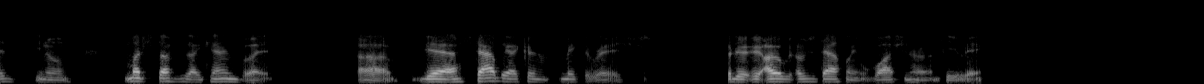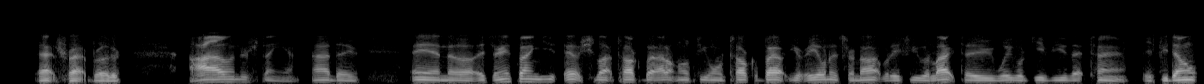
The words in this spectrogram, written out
as you know much stuff as I can, but uh, yeah, sadly I couldn't make the race. But it, it, I, I was definitely watching her on TV. That's right, brother. I understand. I do. And uh, is there anything else you'd like to talk about? I don't know if you want to talk about your illness or not, but if you would like to, we will give you that time. If you don't,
